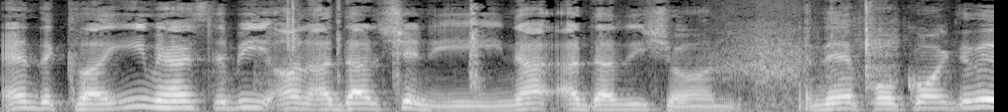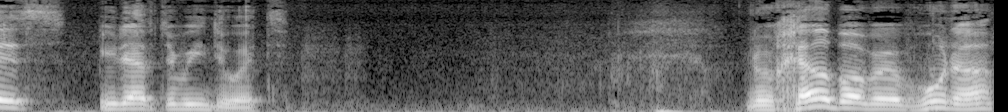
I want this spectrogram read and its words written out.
and the Klaim has to be on Adar Sheni, not Adar Rishon. And therefore, according to this, you'd have to redo it. Huna,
